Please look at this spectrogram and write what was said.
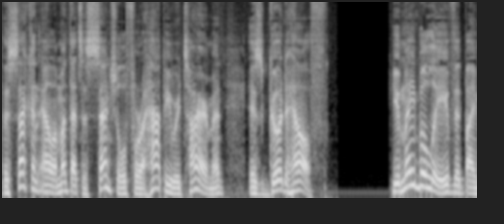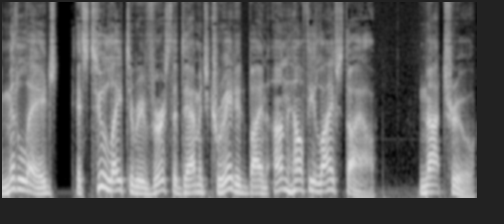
The second element that's essential for a happy retirement is good health. You may believe that by middle age, it's too late to reverse the damage created by an unhealthy lifestyle. Not true.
